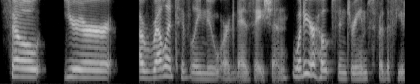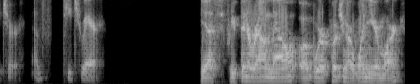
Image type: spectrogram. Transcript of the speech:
So you're a relatively new organization. What are your hopes and dreams for the future of Teach Rare? Yes, we've been around now. Uh, we're approaching our one year mark,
